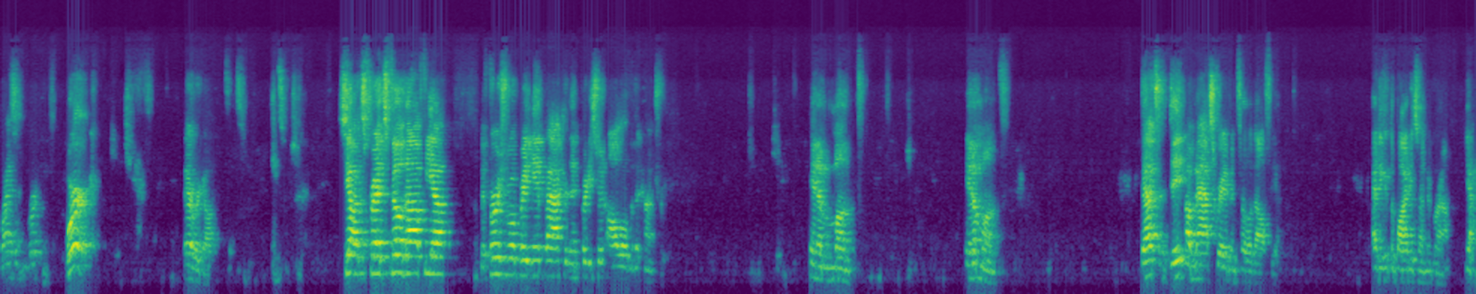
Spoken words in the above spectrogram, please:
Why isn't it working? Work! There we go. See how it spreads Philadelphia, the first World big impact, and then pretty soon all over the country. In a month. In a month. That's a, a mass grave in Philadelphia. Had to get the bodies underground. Yeah.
